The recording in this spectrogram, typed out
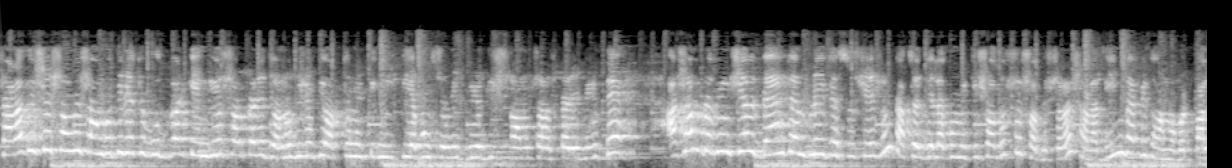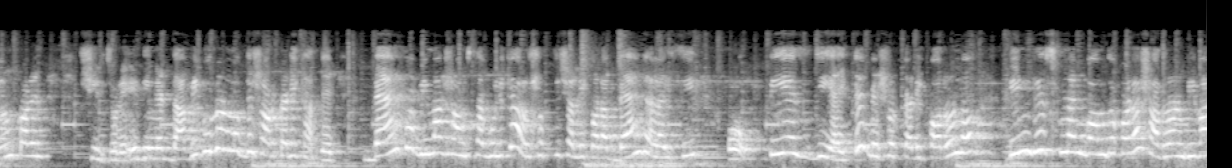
সারা দেশের সঙ্গে সংগতি রেখে বুধবার কেন্দ্রীয় সরকারের জনবিরোধী অর্থনৈতিক নীতি এবং শ্রমিক বিরোধী শ্রম সংস্কারের বিরুদ্ধে Assam provincial bank employees association, Cachar জেলা কমিটির সদস্য সদস্যরা সারাদিন ব্যাপী ধর্মঘট পালন করেন শিলচরে। এদিনের দাবিগুলোর মধ্যে সরকারি খাতের ব্যাংক ও বীমা সংস্থাগুলিকে আরও শক্তিশালী করা ব্যাংক এলআইসি ও পিএসডিআই তে বেসরকারীকরণ ও ইনভেস্টমেন্ট বন্ধ করা, সাধারণ বীমা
